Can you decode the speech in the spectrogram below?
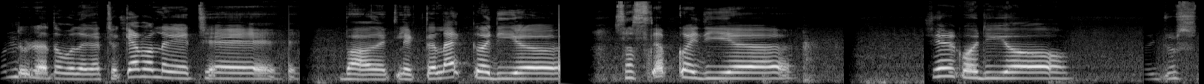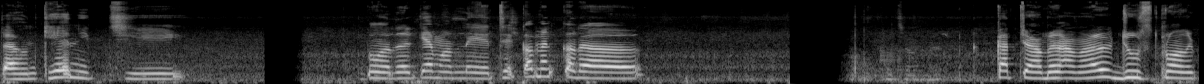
বন্ধুরা তোমাদের কাছে কেমন লেগেছে? ভালো লাগলে একটা লাইক করে দিও। সাবস্ক্রাইব করে দিও। শেয়ার করে দিও। জুসটা এখন খেয়ে নিচ্ছি। তোমাদের কেমন লেগেছে? কমেন্ট করো আচ্ছা আমের কাঁচা আমের আমার জুসটা অনেক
